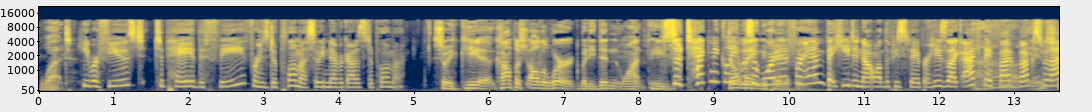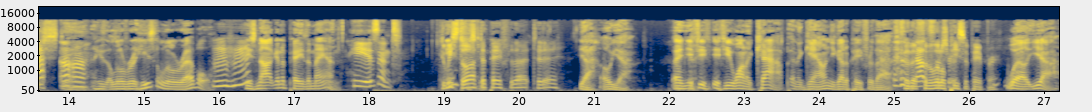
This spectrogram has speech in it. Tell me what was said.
What? He refused to pay the fee for his diploma, so he never got his diploma. So he, he accomplished all the work, but he didn't want. He's So technically, it was make me pay the awarded for him, but he did not want the piece of paper. He's like, I have to pay five bucks for that. Interesting. Uh, uh He's a little. He's a little rebel. Mm-hmm. He's not going to pay the man. he isn't. Do we still have to pay for that today? Yeah. Oh yeah. And if you, if you want a cap and a gown, you got to pay for that. For the, for the little true. piece of paper. well, yeah.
